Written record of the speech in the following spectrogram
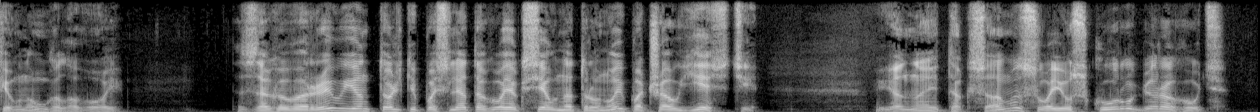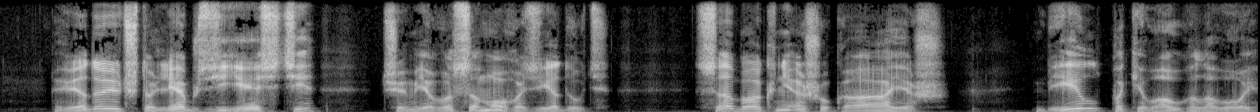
кіўнуў галавой. Загаварыў ён толькі пасля таго, як сеў на труной пачаў есці. Яны таксама сваю скуру берагуць. Ведаюць, што лепш з'есці, чым яго самога з'ядуць. Сабак не ашукаеш. Біл паківаў галавой.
